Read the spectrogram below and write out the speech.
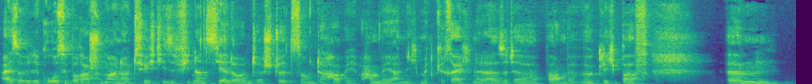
Also eine große Überraschung war natürlich diese finanzielle Unterstützung. Da haben wir ja nicht mit gerechnet. Also da waren wir wirklich baff. Ähm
